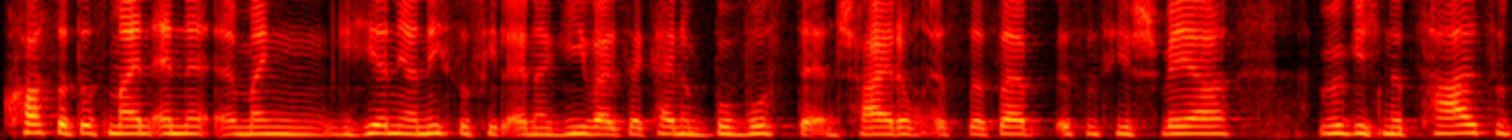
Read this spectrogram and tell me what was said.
kostet es mein, äh, mein Gehirn ja nicht so viel Energie, weil es ja keine bewusste Entscheidung ist. Deshalb ist es hier schwer, wirklich eine Zahl zu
